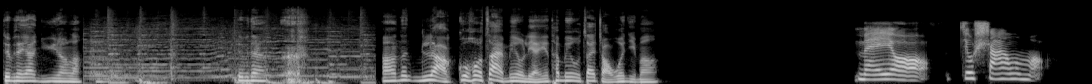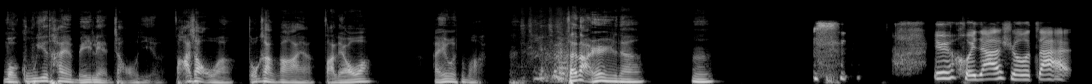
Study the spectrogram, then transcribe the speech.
对不对？让你遇上了，对不对？啊，那你俩过后再也没有联系，他没有再找过你吗？没有，就删了嘛？我估计他也没脸找你了，咋找啊？多尴尬呀！咋聊啊？哎呦我的妈，在哪认识的？嗯，因为回家的时候在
